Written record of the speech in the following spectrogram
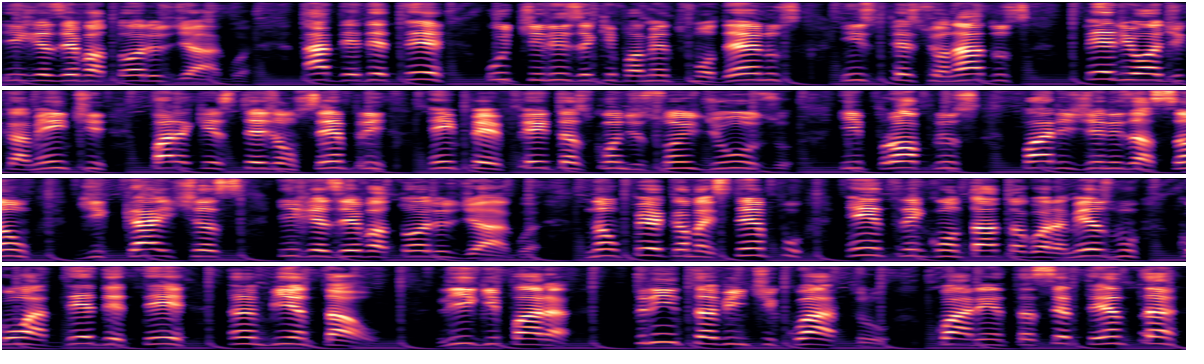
e reservatórios de água. A DDT utiliza equipamentos modernos, inspecionados periodicamente para que estejam sempre em perfeitas condições de uso e próprios para higienização de caixas e reservatórios de água. Não perca mais tempo, entre em contato agora mesmo com a DDT Ambiental. Ligue para 3024 4070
